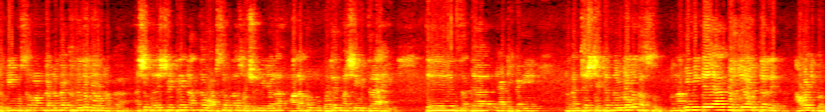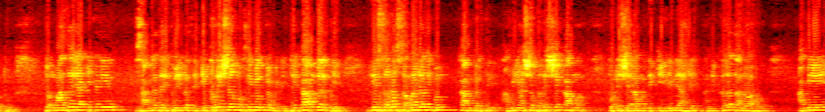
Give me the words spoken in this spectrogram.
तुम्ही मुसलमानकडनं काय खरेदी करू नका. असे बरेचसे ट्रेंड आता व्हॉट्सअपला सोशल मीडियाला मला पण बरेच माझे मित्र आहेत. ते सध्या या ठिकाणी त्यांच्या स्टेटस बघत असतो पण आम्ही मी ते या गोष्टीला उत्तर देत अवॉइड करतो. तर माझं या ठिकाणी सांगण्याचा हेतू एकच आहे की पुणे शहर मुस्लिम युथ कमिटी जे काम करते हे सर्व समाजाला घेऊन काम करते. आम्ही असे बरेचसे कामं पुणे शहरामध्ये केलेली आहेत आणि करत आलो आहोत. आम्ही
